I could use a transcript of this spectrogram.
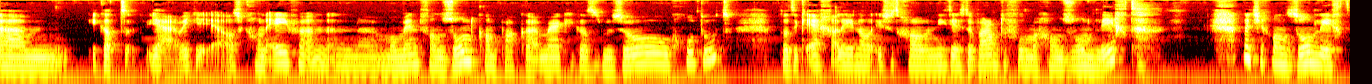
Um, ik had, ja, weet je, als ik gewoon even een, een, eh, moment van zon kan pakken, merk ik dat het me zo goed doet. Dat ik echt alleen al is het gewoon niet eens de warmte voel, maar gewoon zonlicht. dat je gewoon zonlicht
